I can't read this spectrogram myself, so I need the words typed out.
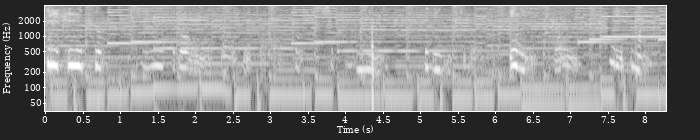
Трихлітро. Трилітровий золотий казак, щоб мені трилітровий. Или літровий. Не знаю.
